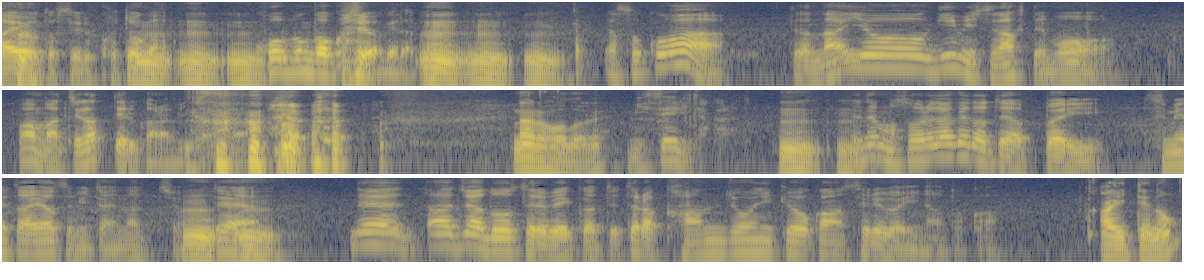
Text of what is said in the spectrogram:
えようとすることが、うんうんうん構文が起こるわけだから,、うんうんうん。そこは内容を吟味しなくてもまあ間違ってるからみたいな。なるほどね。見せりだからうんうん。ででもそれだけだとやっぱり冷たいやつみたいになっちゃうんで、うんうん。であじゃあどうすればいいかって言ったら感情に共感すればいいなとか。相手の？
